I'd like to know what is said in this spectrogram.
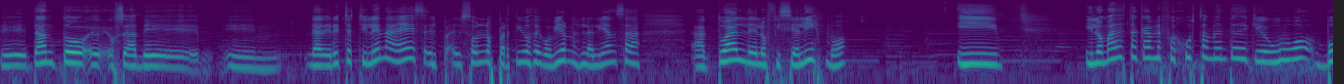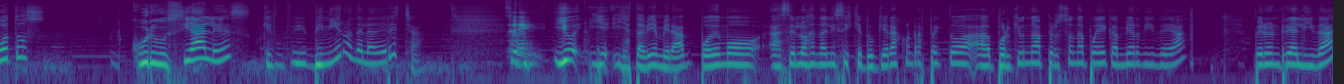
eh, tanto, eh, o sea, de em, la derecha chilena es son los partidos de gobierno, es la alianza actual del oficialismo. Y, y lo más destacable fue justamente de que hubo votos cruciales que vinieron de la derecha. Y, está bien, mira, podemos hacer los análisis que tú quieras con respecto a, por qué una persona puede cambiar de idea, pero en realidad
